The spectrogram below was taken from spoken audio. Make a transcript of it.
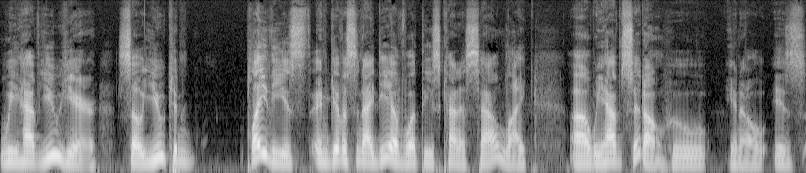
we have you here. So you can play these and give us an idea of what these kind of sound like. Uh, we have Sydow, who, you know, is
